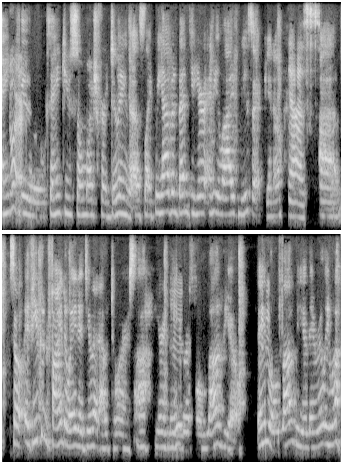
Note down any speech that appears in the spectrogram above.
thank sure. you, thank you so much for doing this. Like, we haven't been to hear any live music, you know. Yes. Um, so if you can find a way to do it outdoors, oh, your mm-hmm. neighbors mm. will love you they will love you. They really will.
